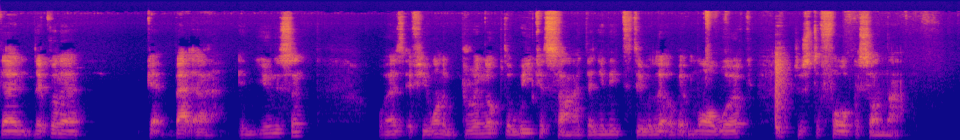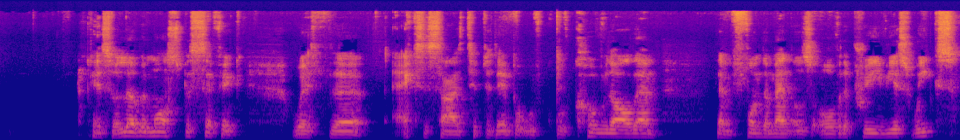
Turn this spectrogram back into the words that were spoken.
then they're going to get better in unison. Whereas if you want to bring up the weaker side, then you need to do a little bit more work just to focus on that. Okay, so a little bit more specific with the exercise tip today, but we've, we've covered all them, them fundamentals over the previous weeks.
